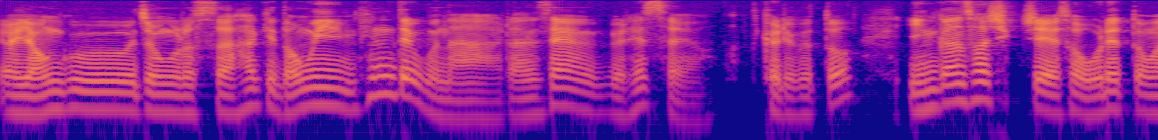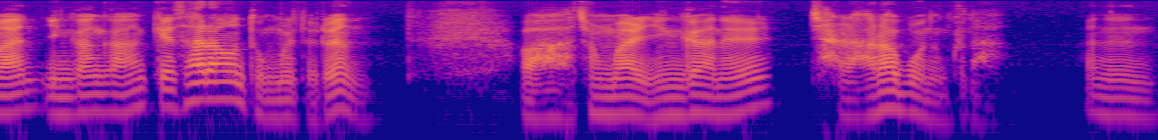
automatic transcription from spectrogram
연구종으로서 하기 너무 힘들구나라는 생각을 했어요. 그리고 또 인간 서식지에서 오랫동안 인간과 함께 살아온 동물들은 와 정말 인간을 잘 알아보는구나 하는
